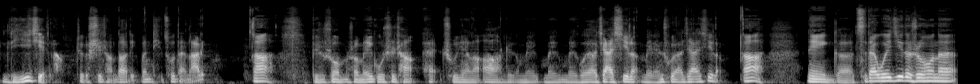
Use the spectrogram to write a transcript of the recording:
理解了这个市场到底问题出在哪里啊。比如说，我们说美股市场，哎，出现了啊，这个美美美国要加息了，美联储要加息了啊。那个次贷危机的时候呢，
